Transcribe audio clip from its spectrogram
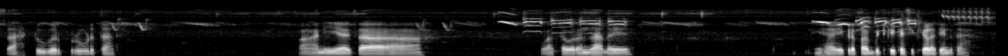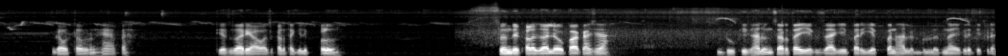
चाटू भरपूर उडतात. पाणी याचा वातावरण झालंय. ह्या इकडं पा बिटके कशी खेळत येणता गवतावरून ह्या पा तेच भारी आवाज काढता गेले पळून. संध्याकाळ झाल्यावर पाकाशा डोकी घालून चारता एक जागी पार एक पण हालत डुलत नाही इकडे तिकडं.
